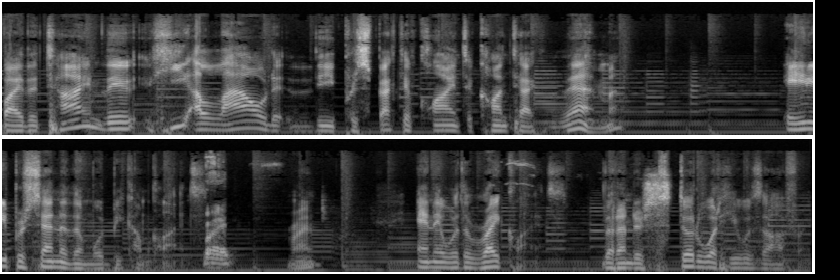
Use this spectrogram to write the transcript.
By the time they he allowed the prospective client to contact them, 80% of them would become clients. Right. Right. And they were the right clients that understood what he was offering.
